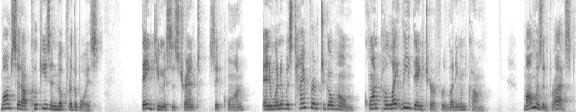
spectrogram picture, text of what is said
Mom set out cookies and milk for the boys. Thank you, Mrs. Trent, said Quan. And when it was time for him to go home, Quan politely thanked her for letting him come. Mom was impressed.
